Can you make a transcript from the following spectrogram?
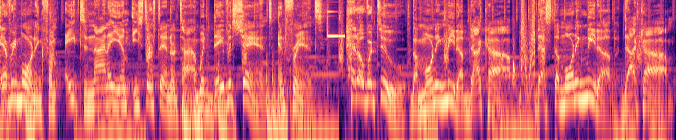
Every morning from 8 to 9 a.m. Eastern Standard Time with David Shands and friends. Head over to themorningmeetup.com. That's themorningmeetup.com.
